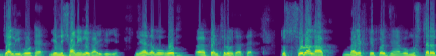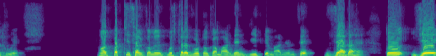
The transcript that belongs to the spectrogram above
जाली वोट है, ये निशानी लगाई गई है। लिहाजा वो वोट कैंसिल हो जाता है। तो 16 लाख बैलेट पेपर जो है वो मुस्तरद हुए। और 25 हल्कों में मुस्तरद वोटों का मार्जिन, जीत के मार्जिन से ज़्यादा है। तो ये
